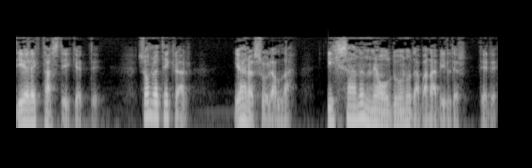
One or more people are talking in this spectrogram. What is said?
diyerek tasdik etti. Sonra tekrar Ya Resulallah ihsanın ne olduğunu da bana bildir dedi.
